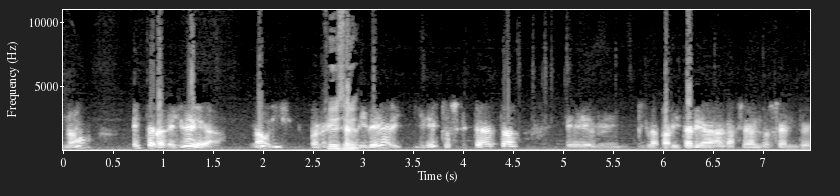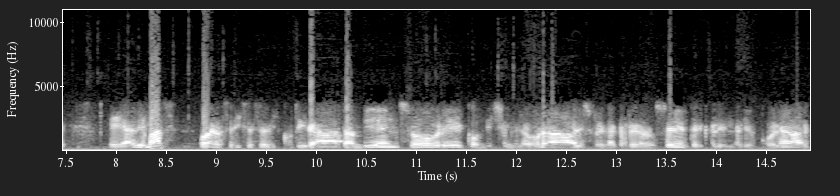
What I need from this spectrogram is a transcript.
¿no? Esta era la idea, ¿no? Y bueno, Sí, esta sí. es la idea y y de esto se trata eh, la paritaria nacional docente. Eh, además, bueno, se dice, se discutirá también sobre condiciones laborales, sobre la carrera docente, el calendario escolar,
